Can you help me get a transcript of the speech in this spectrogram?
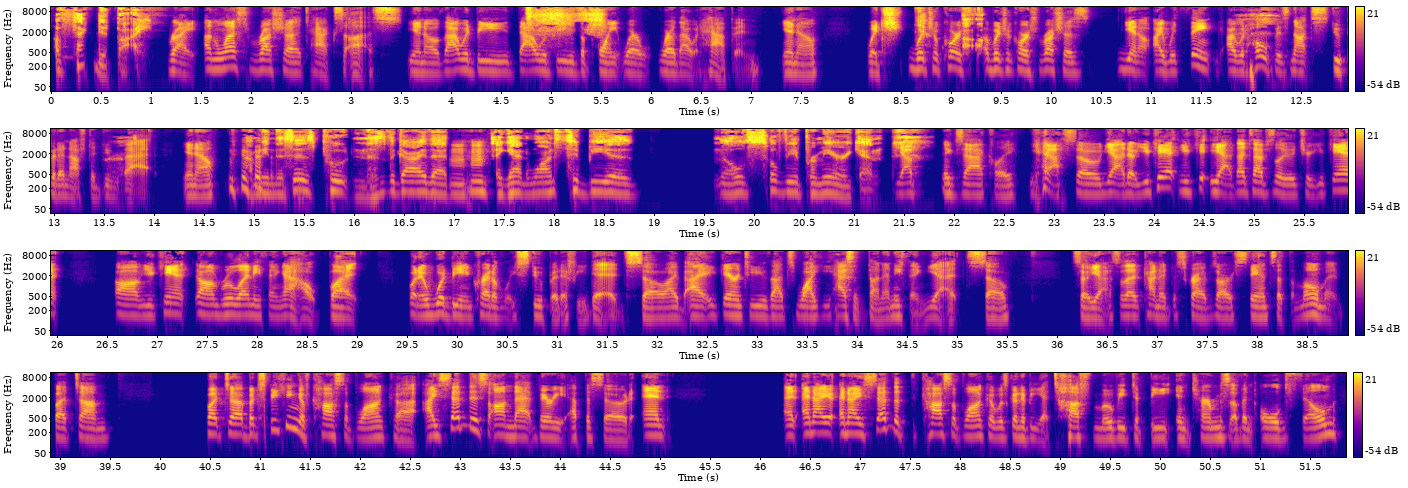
affected by. Right. Unless Russia attacks us, you know, that would be that would be the point where where that would happen, you know. Which which of course Uh, which of course Russia's, you know, I would think I would hope is not stupid enough to do that, you know. I mean, this is Putin. This is the guy that Mhm. again wants to be a an old Soviet premier again. Yep, exactly. Yeah, so yeah, no, you can't you can't yeah, that's absolutely true. You can't um you can't um rule anything out, but but it would be incredibly stupid if he did. So I I guarantee you that's why he hasn't done anything yet. So so yeah, so that kind of describes our stance at the moment. But um but uh, but speaking of Casablanca, I said this on that very episode and and, and I and I said that Casablanca was going to be a tough movie to beat in terms of an old film,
